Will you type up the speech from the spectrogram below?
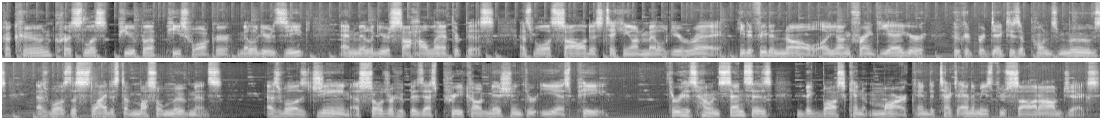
Cocoon, Chrysalis, Pupa, Peace Walker, Metal Gear Zeke, and Metal Gear Sahelanthropus, as well as Solidus taking on Metal Gear Ray. He defeated Null, a young Frank Jaeger who could predict his opponent's moves as well as the slightest of muscle movements as well as Gene, a soldier who possessed precognition through ESP. Through his honed senses, Big Boss can mark and detect enemies through solid objects.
